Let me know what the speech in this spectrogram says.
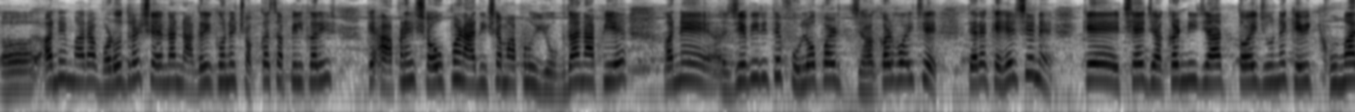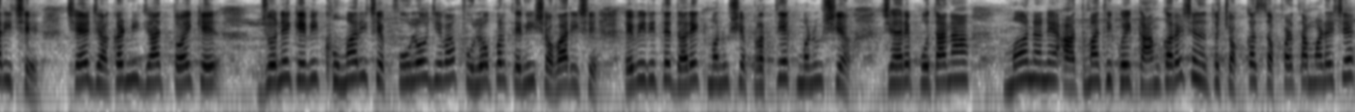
અને મારા વડોદરા શહેરના નાગરિકોને ચોક્કસ અપીલ કરીશ કે આપણે સૌ પણ આ દિશામાં આપણું યોગદાન આપીએ અને જેવી રીતે ફૂલો પર ઝાકળ હોય છે, ત્યારે કહે છે ને કે, છે ઝાકળની જાત તોય જૂને કેવી ખુમારી છે. છે ઝાકળની જાત તોય કે જોને કેવી ખુમારી છે. ફૂલો જેવા ફૂલો પર તેની સવારી છે. એવી રીતે દરેક મનુષ્ય, પ્રત્યેક મનુષ્ય જ્યારે પોતાના મન અને આત્માથી કોઈ કામ કરે છે ને તો ચોક્કસ સફળતા મળે છે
